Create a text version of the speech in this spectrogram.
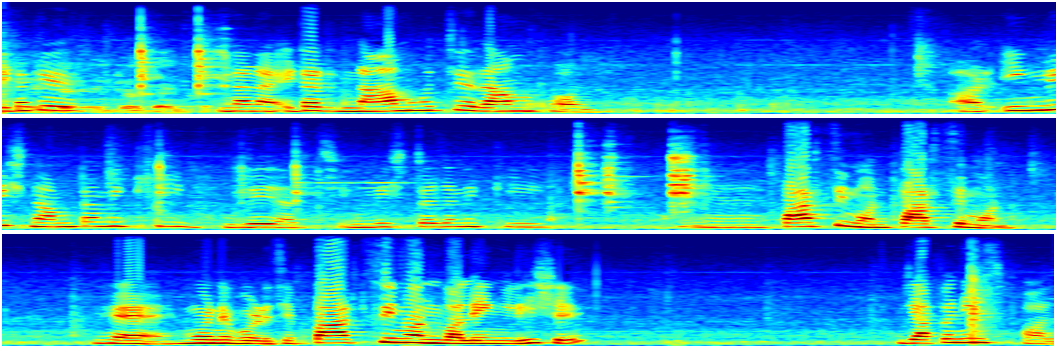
এটাকে। না না এটার নাম হচ্ছে রামফল আর ইংলিশ নামটা আমি কি ভুলে যাচ্ছি। ইংলিশটা জানি কি? Persimmon persimmon. হ্যাঁ মনে পড়েছে। পার্সিমন বলে ইংলিশে। জাপানিজ ফল।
